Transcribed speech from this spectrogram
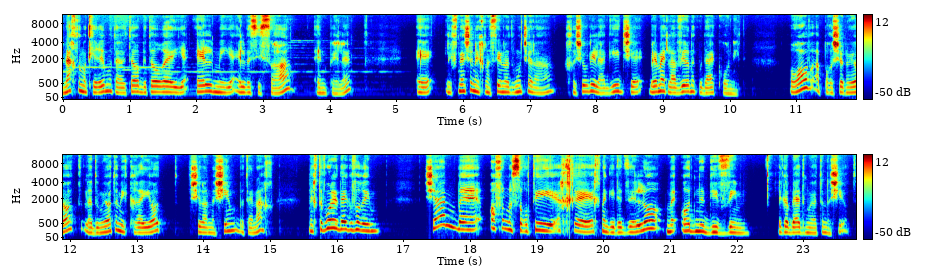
אנחנו מכירים אותה יותר בתור אה, יעל מיעל וסיסרא, אין פלא. אה, לפני שנכנסים לדמות שלה, חשוב לי להגיד שבאמת להעביר נקודה עקרונית. רוב הפרשנויות לדמויות המקראיות של הנשים בתנ"ך נכתבו על ידי גברים. שהם באופן מסורתי, איך, איך נגיד את זה, לא מאוד נדיבים לגבי הדמויות הנשיות.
